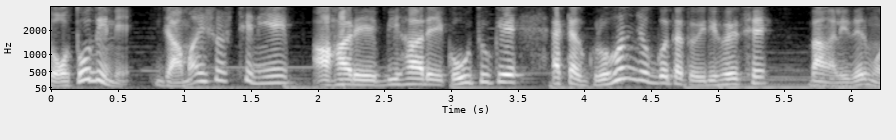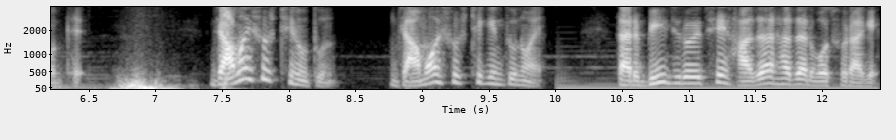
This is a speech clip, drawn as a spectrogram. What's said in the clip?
ততদিনে জামাই ষষ্ঠী নিয়ে আহারে, বিহারে, কৌতুকে একটা গ্রহণযোগ্যতা তৈরি হয়েছে বাঙালিদের মধ্যে। জামাই ষষ্ঠী নতুন, জামাই ষষ্ঠী কিন্তু নয়, তার বীজ রয়েছে হাজার হাজার বছর আগে।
